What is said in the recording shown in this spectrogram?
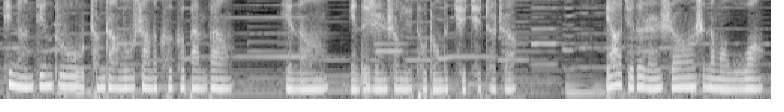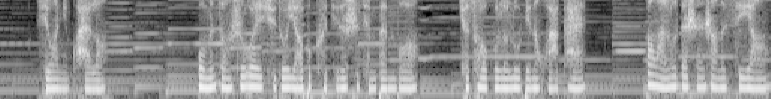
既能经住成长路上的磕磕绊绊，也能。面对人生旅途中的曲曲折折，不要觉得人生是那么无望。希望你快乐。我们总是为许多遥不可及的事情奔波，却错过了路边的花开，傍晚落在身上的夕阳。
